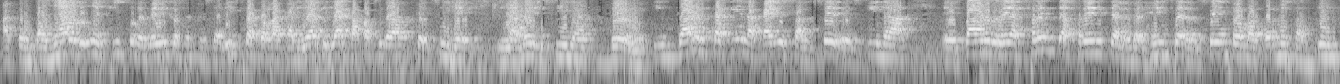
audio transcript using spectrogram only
acompañado de un equipo de médicos especialistas con la calidad y la capacidad que exige la medicina de hoy. INCAR está aquí en la calle Salcedo, esquina eh, Padre Brea, frente a frente a la emergencia del Centro Materno Infantil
